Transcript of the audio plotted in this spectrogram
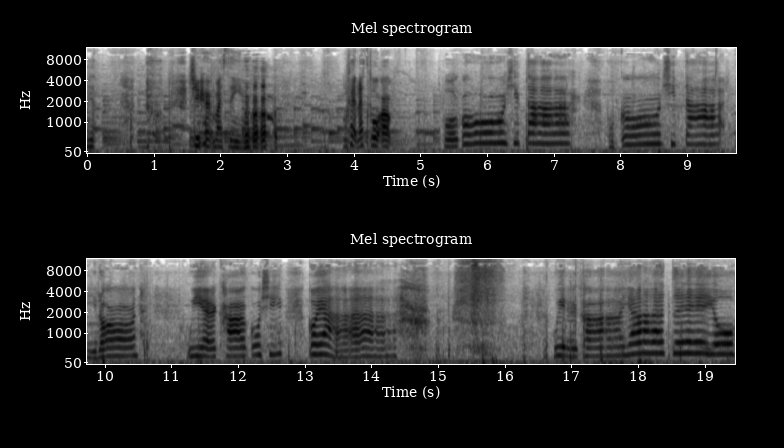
She heard my singing. Okay, let's go up. 보고 싶다, 보고 싶다, 이런 위에 가고 싶 거야. 위에 가야 돼요.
